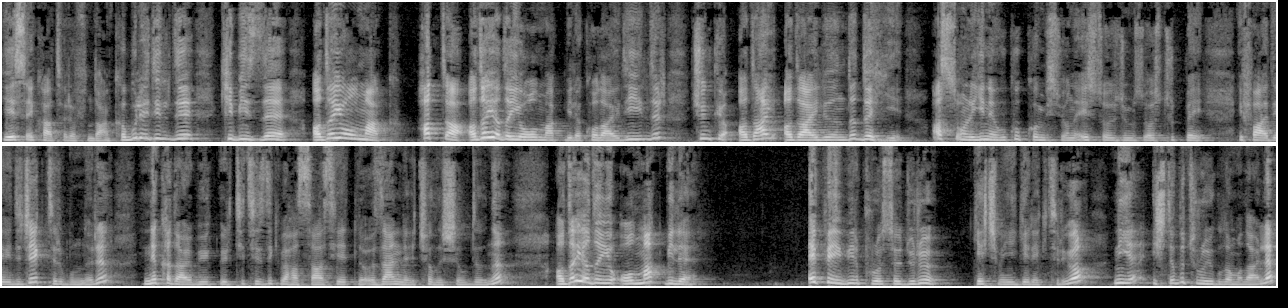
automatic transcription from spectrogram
YSK tarafından kabul edildi ki bizde aday olmak hatta aday adayı olmak bile kolay değildir. Çünkü aday adaylığında dahi Az sonra yine hukuk komisyonu eş sözcümüz Öztürk Bey ifade edecektir bunları. Ne kadar büyük bir titizlik ve hassasiyetle, özenle çalışıldığını. Aday adayı olmak bile epey bir prosedürü geçmeyi gerektiriyor. Niye? İşte bu tür uygulamalarla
